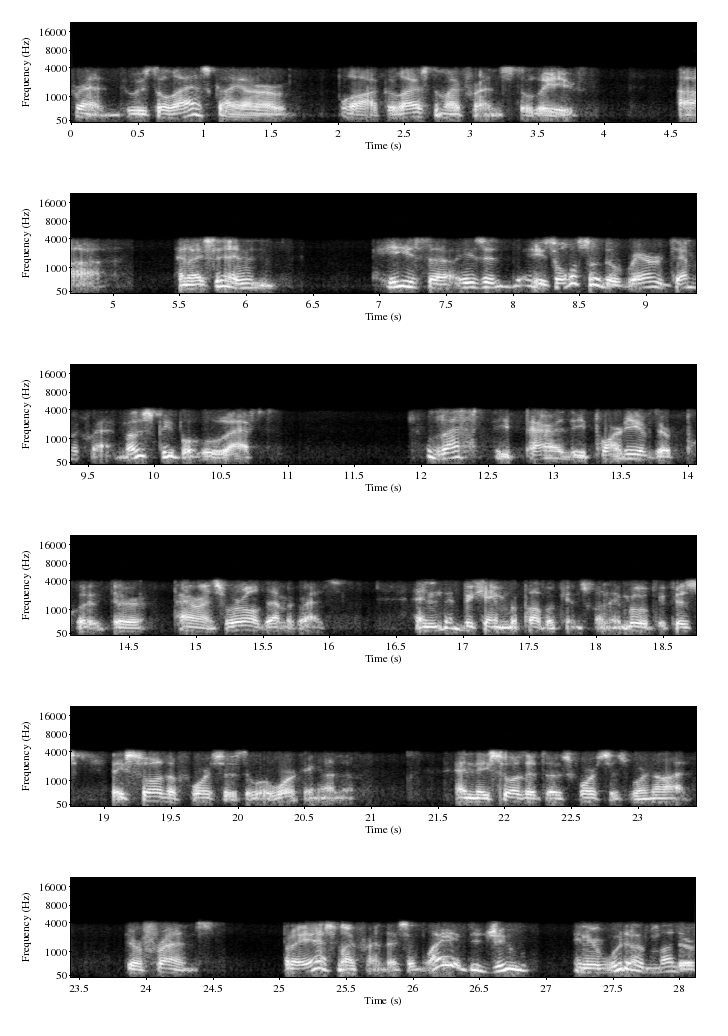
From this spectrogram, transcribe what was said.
friend who was the last guy on our block, the last of my friends to leave, uh, and I said, and he's uh, he's a, he's also the rare Democrat. Most people who left left the par- the party of their their parents were all Democrats and became Republicans when they moved because they saw the forces that were working on them. And they saw that those forces were not their friends. But I asked my friend, I said, why did you and your widowed mother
